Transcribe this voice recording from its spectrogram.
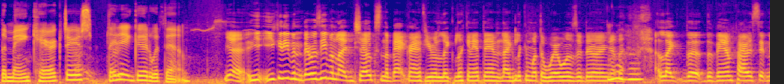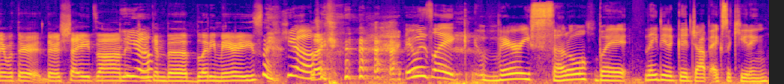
the main characters. they did good with them. Yeah, you, you could even there was even like jokes in the background if you were like looking at them, like looking what the werewolves are doing, and the, like the the vampires sitting there with their their shades on and Yeah. drinking the Bloody Marys. Yeah, like it was like very subtle, but they did a good job executing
